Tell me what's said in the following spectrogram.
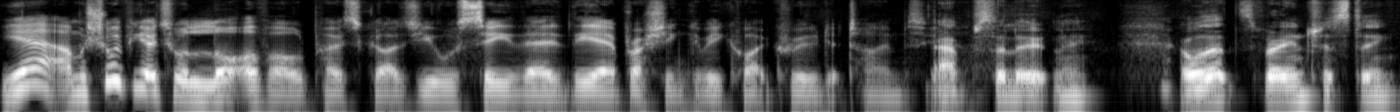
Yeah, I'm sure if you go to a lot of old postcards, you will see the the airbrushing can be quite crude at times. yeah. Absolutely. Oh, well, that's very interesting.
